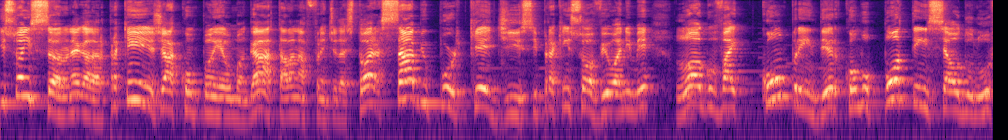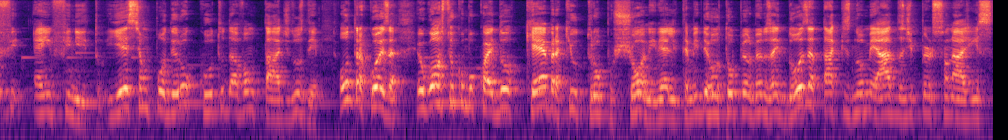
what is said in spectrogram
isso é insano né galera? Pra quem já acompanha o mangá, tá lá na frente da história, sabe o porquê disso. E pra quem só vê o anime, logo vai compreender como o potencial do Luffy é infinito. E esse é um poder oculto da vontade dos D. Outra coisa, eu gosto como o Kaido quebra aqui o tropo shonen, né? Ele também derrotou pelo menos aí 12 ataques nomeados de personagens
